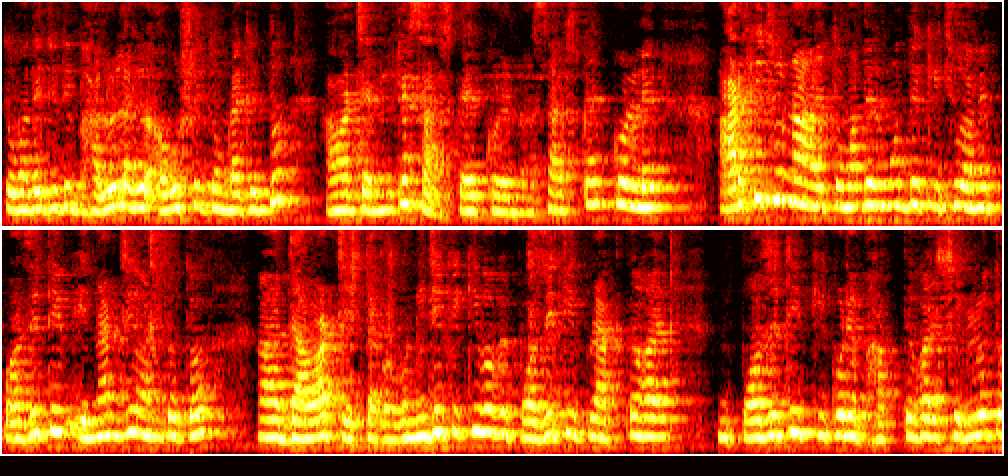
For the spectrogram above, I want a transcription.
তোমাদের যদি ভালো লাগে, অবশ্যই তোমরা কিন্তু আমার চ্যানেলটা সাবস্ক্রাইব করে নাও। সাবস্ক্রাইব করলে আর কিছু না হয়, তোমাদের মধ্যে কিছু আমি পজিটিভ এনার্জি অন্তত দেওয়ার চেষ্টা করব। নিজেকে কীভাবে পজিটিভ রাখতে হয় পজিটিভ কি করে ভাবতে হয়, সেগুলো তো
